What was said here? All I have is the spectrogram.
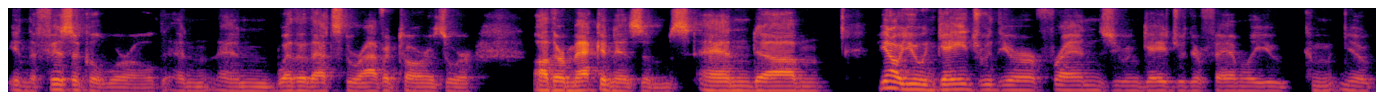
in the physical world and and whether that's through avatars or other mechanisms. And um, you know you engage with your friends you engage with your family you you know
